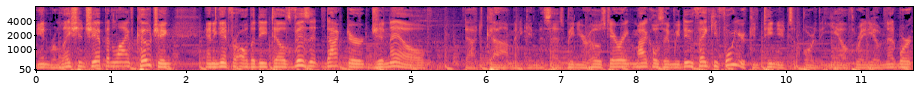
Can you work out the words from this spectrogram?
in relationship and life coaching. And again, for all the details, visit And again, this has been your host, Eric Michaels, and we do thank you for your continued support of the eHealth Radio Network.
